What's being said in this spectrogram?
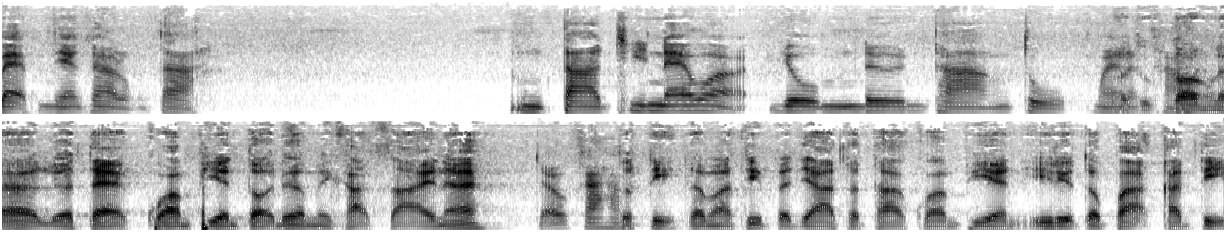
แบบเนี้ยค่ะหลวงตาหลวงตาที่แน่ว่า โยมเดินทางถูกไหมก็ล่ะถูกคะต้องแล้ว เหลือแต่ความเพียรต่อเนื่องไม่ขาดสายนะ เจ้าค่ะสติสมาธิปัญญาศรัทธาความเพียรอิริโตปะขันติ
